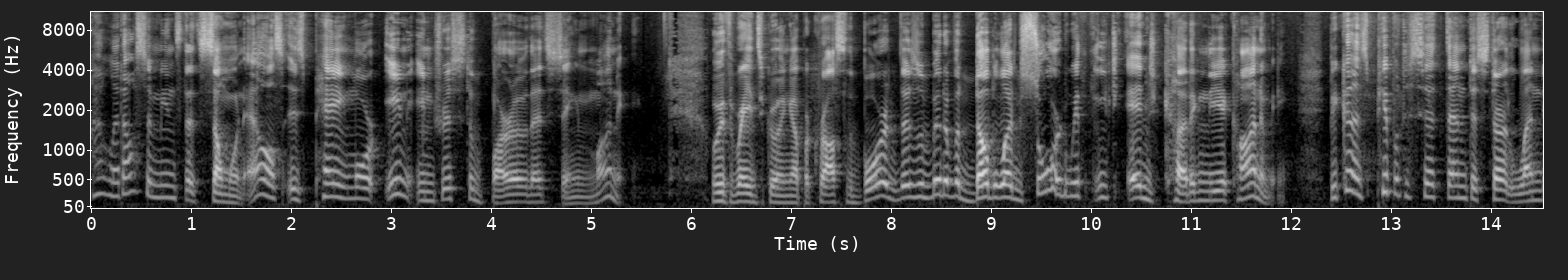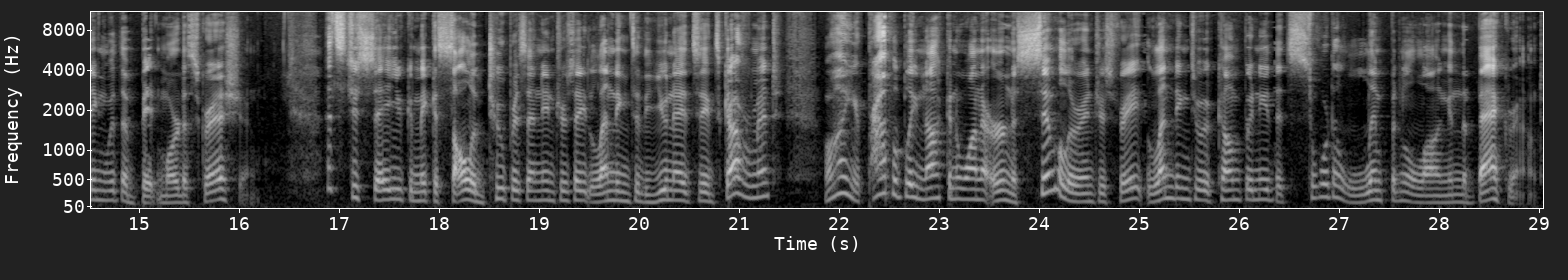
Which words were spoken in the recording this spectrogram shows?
well, it also means that someone else is paying more in interest to borrow that same money. With rates going up across the board, there's a bit of a double-edged sword with each edge cutting the economy, because people just tend to start lending with a bit more discretion. Let's just say you can make a solid 2% interest rate lending to the United States government, well, you're probably not going to want to earn a similar interest rate lending to a company that's sort of limping along in the background.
